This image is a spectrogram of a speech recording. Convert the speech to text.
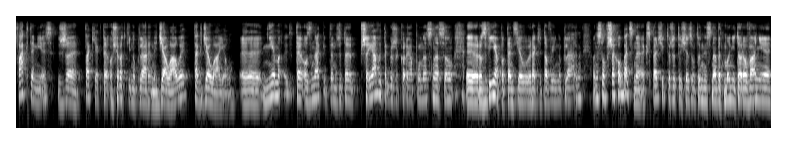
Faktem jest, że tak jak te ośrodki nuklearne działały, tak działają. E, nie ma, te oznaki, ten, że te przejawy tego, że Korea Północna są, e, rozwija potencjał rakietowy i nuklearny, one są wszechobecne. Eksperci, którzy tu siedzą, to jest nawet monitorowanie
